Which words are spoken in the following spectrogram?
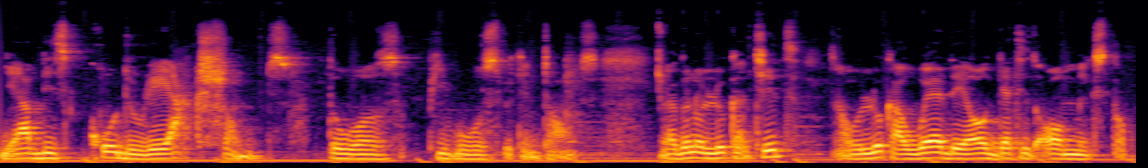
they have these cold reactions towards people who speak in tongues. We are going to look at it and we'll look at where they all get it all mixed up.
